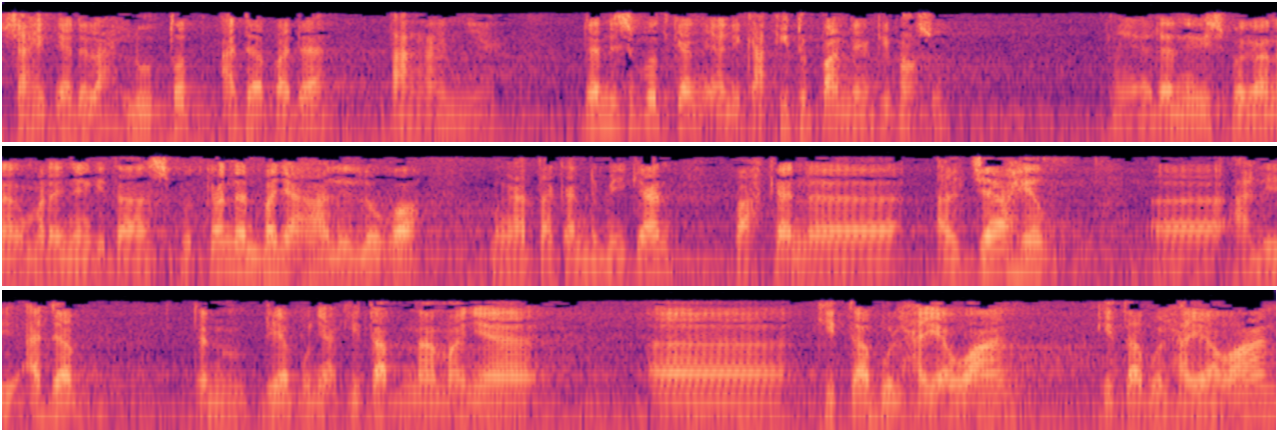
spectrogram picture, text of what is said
syahidnya adalah lutut ada pada tangannya. Dan disebutkan ya ini kaki depan yang dimaksud. Ya dan ini sebagaimana kemarin yang kita sebutkan dan banyak ahli lughah mengatakan demikian. Bahkan uh, al jahil uh, ahli adab dan dia punya kitab namanya uh, Kitabul Hayawan Kitabul Hayawan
